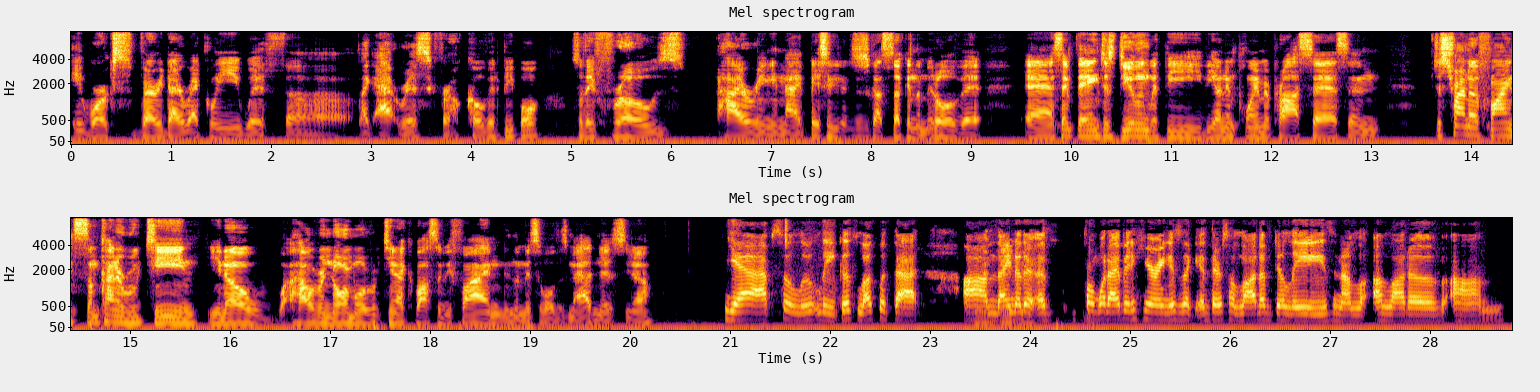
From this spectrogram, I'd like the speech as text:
it works very directly with uh, like at risk for COVID people. So they froze hiring, and I basically just got stuck in the middle of it. And same thing, just dealing with the the unemployment process and just trying to find some kind of routine, you know, however normal routine I could possibly find in the midst of all this madness, you know? Yeah, absolutely. Good luck with that. Um, Yeah, I know that uh, from what I've been hearing is like there's a lot of delays and a, a lot of um,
